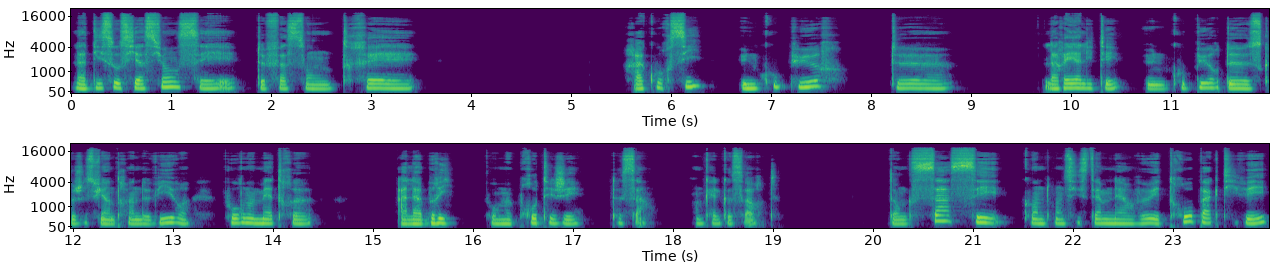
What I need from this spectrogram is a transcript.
La dissociation, c'est de façon très raccourcie une coupure de la réalité, une coupure de ce que je suis en train de vivre pour me mettre à l'abri, pour me protéger de ça, en quelque sorte. Donc ça, c'est quand mon système nerveux est trop activé,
